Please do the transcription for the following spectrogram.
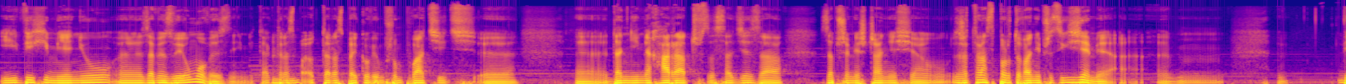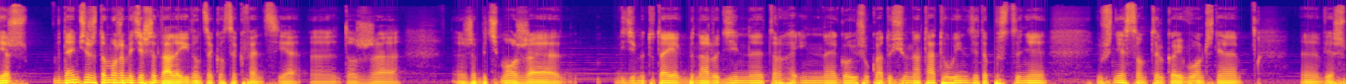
I w ich imieniu e, zawiązuje umowy z nimi. Tak? Teraz, mhm. Od teraz Pajkowie muszą płacić e, daninę, haracz w zasadzie za, za przemieszczanie się, za transportowanie przez ich ziemię. Wiesz, wydaje mi się, że to może mieć jeszcze dalej idące konsekwencje. To, że, że być może widzimy tutaj jakby narodziny trochę innego już układu sił na Tatooine, gdzie te pustynie już nie są tylko i wyłącznie, wiesz,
